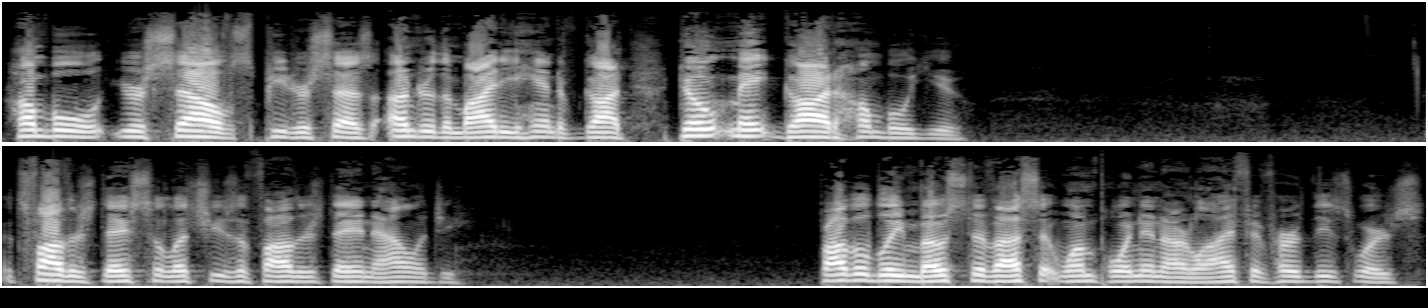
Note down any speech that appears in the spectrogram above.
Humble yourselves, Peter says, under the mighty hand of God. Don't make God humble you. It's Father's Day, so let's use a Father's Day analogy. Probably most of us at one point in our life have heard these words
